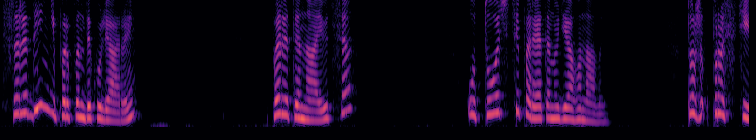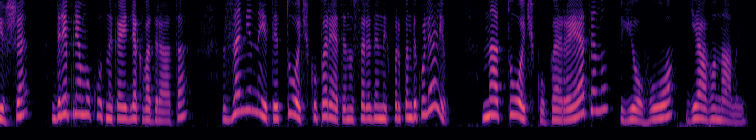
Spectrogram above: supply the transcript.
серединні перпендикуляри перетинаються у точці перетину діагоналей. Тож простіше для прямокутника і для квадрата замінити точку перетину серединних перпендикулярів на точку перетину його діагоналей.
